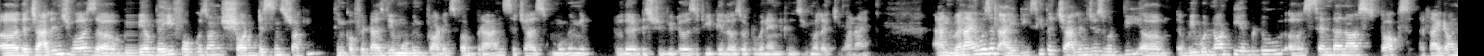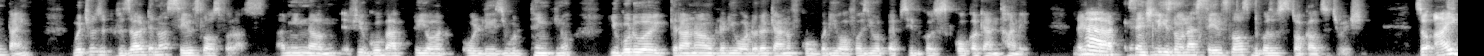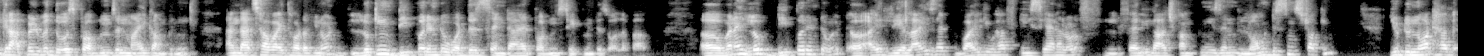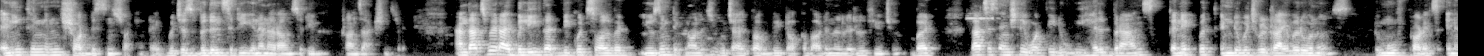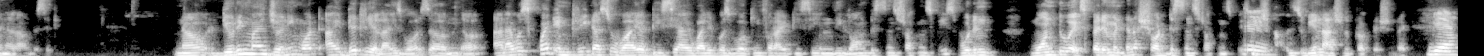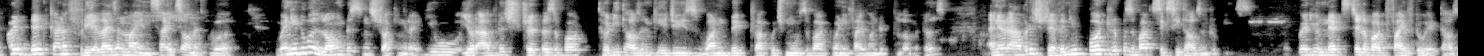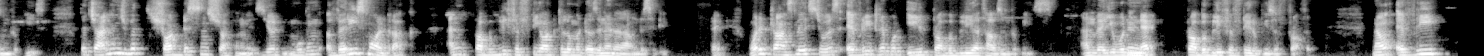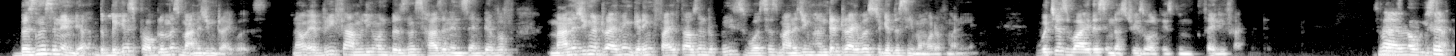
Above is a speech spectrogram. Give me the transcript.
Uh, the challenge was uh, we are very focused on short distance trucking. Think of it as we're moving products for brands, such as moving it to their distributors, retailers, or to an end consumer like you and I. And when I was at ITC, the challenges would be uh, we would not be able to uh, send on our stocks right on time which would result in a sales loss for us. I mean, um, if you go back to your old days, you would think, you know, you go to a Kirana outlet, you order a can of Coke, but he offers you a Pepsi because Coca can thane. Right? Yeah. That essentially is known as sales loss because of stock out situation. So I grappled with those problems in my company. And that's how I thought of, you know, looking deeper into what this entire problem statement is all about. Uh, when I looked deeper into it, uh, I realized that while you have TCI and a lot of fairly large companies in long distance trucking, you do not have anything in short distance trucking, right? Which is within city, in and around city transactions, right? And that's where I believe that we could solve it using technology, which I'll probably talk about in a little future. But that's essentially what we do. We help brands connect with individual driver owners to move products in and around the city. Now, during my journey, what I did realize was, um, uh, and I was quite intrigued as to why a TCI, while it was working for ITC in the long distance trucking space, wouldn't want to experiment in a short distance trucking space, mm. which hmm. happens to be a natural progression, right? Yeah. I did kind of realize, and my insights on it were when you do a long distance trucking, right? You your average trip is about 30,000 kgs, one big truck which moves about 2,500 kilometers, and your average revenue per trip is about 60,000 rupees, where you net still about five to 8,000 rupees. The challenge with short distance trucking is you're moving a very small truck and probably 50 odd kilometers in and around the city. Right? What it translates to is every trip would yield probably a thousand rupees and where you would mm. net probably 50 rupees of profit. Now, every business in India, the biggest problem is managing drivers. Now, every family owned business has an incentive of managing a driving, getting 5,000 rupees versus managing 100 drivers to get the same amount of money which is why this industry has always been fairly fragmented. So wow. that's how we so,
